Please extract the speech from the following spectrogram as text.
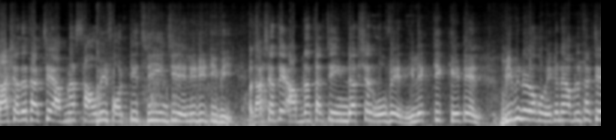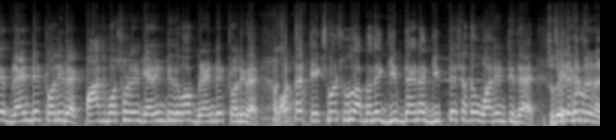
তার সাথে থাকছে আপনার সাউমির ফর্টি থ্রি ইঞ্চির এলইডি টিভি আচ্ছা। তার সাথে আপনার থাকছে ইন্ডাকশন ওভেন ইলেকট্রিক কেটেল বিভিন্ন রকম। এখানে আপনার থাকছে ব্র্যান্ডেড ট্রলি ব্যাগ পাঁচ বছরের গ্যারেন্টি দেওয়া ব্র্যান্ডেড ট্রলি ব্যাগ। অর্থাৎ টেক্সমার শুধু আপনাদের গিফট দেয় না গিফটের সাথে ওয়ারেন্টি দেয়। শুধু এটা ক্ষেত্রে না,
